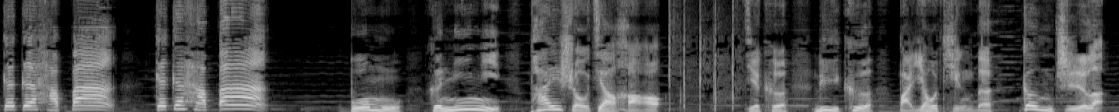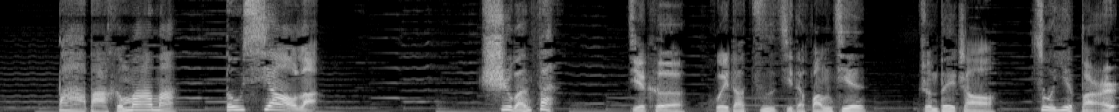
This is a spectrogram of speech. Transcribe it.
哥哥好棒，哥哥好棒！”波姆和妮妮拍手叫好，杰克立刻把腰挺得更直了。爸爸和妈妈都笑了。吃完饭，杰克回到自己的房间，准备找作业本儿，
